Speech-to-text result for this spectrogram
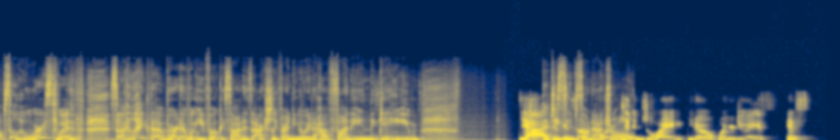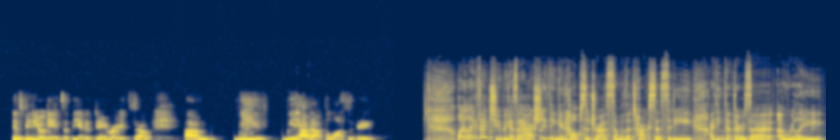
absolute worst with. So I like that part of what you focus on is actually finding a way to have fun in the game. Yeah, I it just seems so, natural to enjoy. You know what you're doing. It's it's it's video games at the end of the day, right? So um, we we have that philosophy. Well, I like that too because I actually think it helps address some of the toxicity. I think that there's a, a really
